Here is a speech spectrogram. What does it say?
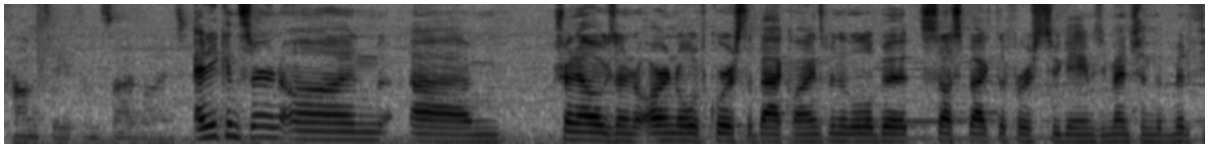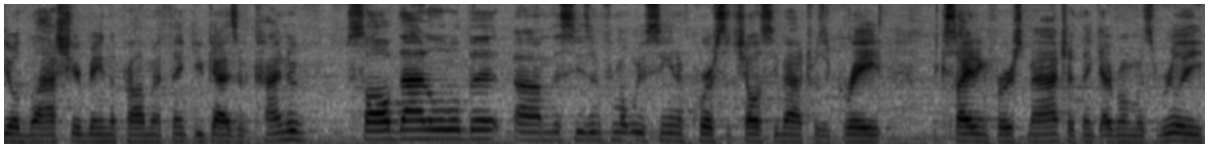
commentate from the sidelines. Any concern on um, Trent Alexander Arnold? Of course, the back line's been a little bit suspect the first two games. You mentioned the midfield last year being the problem. I think you guys have kind of solved that a little bit um, this season from what we've seen. Of course, the Chelsea match was a great, exciting first match. I think everyone was really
